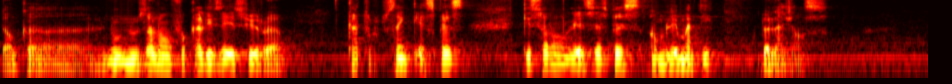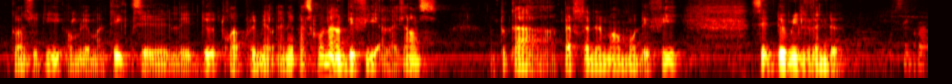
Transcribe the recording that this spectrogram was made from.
Donc, euh, nous, nous allons focaliser sur euh, quatre ou cinq espèces qui seront les espèces emblématiques de l'agence. Quand je dis emblématiques, c'est les deux, trois premières années, parce qu'on a un défi à l'agence en tout cas, personnellement, mon défi, c'est 2022. C'est quoi?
